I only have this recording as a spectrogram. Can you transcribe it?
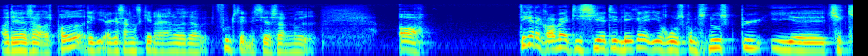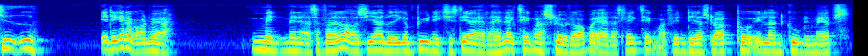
Og det har jeg så også prøvet, og det, jeg kan sagtens generere noget, der fuldstændig ser sådan ud. Og det kan da godt være, at de siger, at det ligger i Ruskum Snuskby i øh, Tjekkiet. Ja, det kan da godt være. Men, men altså for alle os, jeg ved ikke om byen eksisterer, jeg har da heller ikke tænkt mig at slå det op, og jeg har da slet ikke tænkt mig at finde det her slot på et eller andet Google Maps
